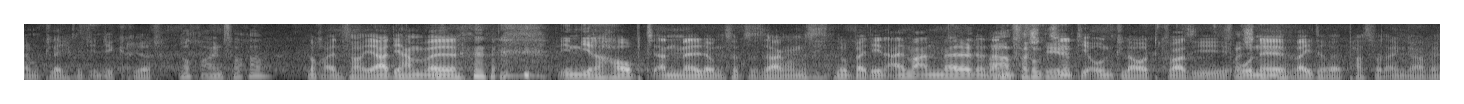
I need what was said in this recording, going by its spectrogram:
ähm, gleich mit integriert. Noch einfacher? Noch einfacher, ja. Die haben weil in ihrer Hauptanmeldung sozusagen. Man muss sich nur bei denen einmal anmelden und dann ah, funktioniert die OwnCloud quasi verstehe. ohne weitere Passworteingabe.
